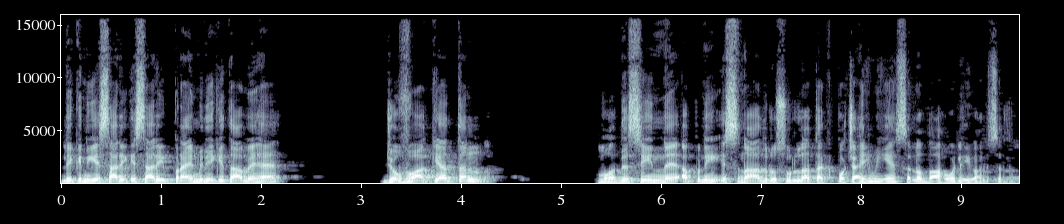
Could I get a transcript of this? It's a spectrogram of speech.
لیکن یہ ساری کی ساری پرائمری کتابیں ہیں جو واقعتاً محدثین نے اپنی اسناد رسول اللہ تک پہنچائی ہوئی ہیں صلی اللہ علیہ وآلہ وسلم،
